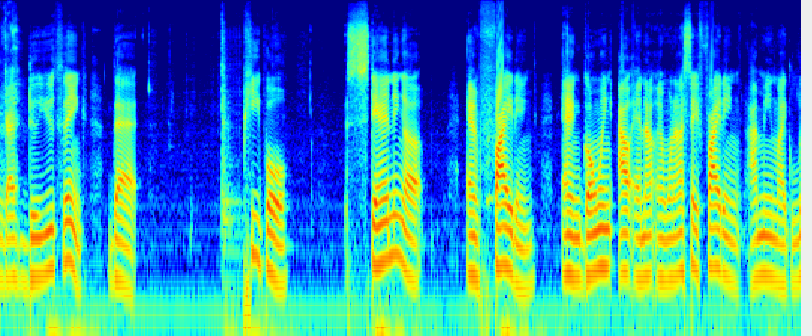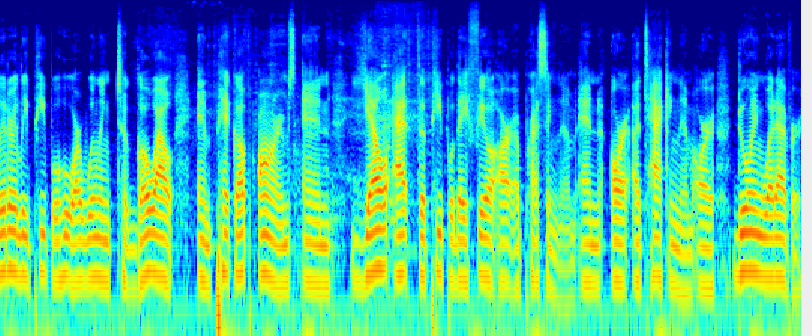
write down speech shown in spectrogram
Okay. do you think that people standing up and fighting and going out and out and when I say fighting, I mean like literally people who are willing to go out and pick up arms and yell at the people they feel are oppressing them and or attacking them or doing whatever.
